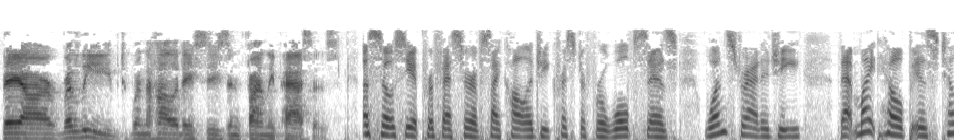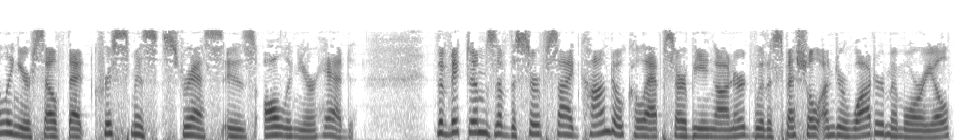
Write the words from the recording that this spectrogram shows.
they are relieved when the holiday season finally passes. Associate Professor of Psychology Christopher Wolf says one strategy that might help is telling yourself that Christmas stress is all in your head. The victims of the Surfside condo collapse are being honored with a special underwater memorial.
